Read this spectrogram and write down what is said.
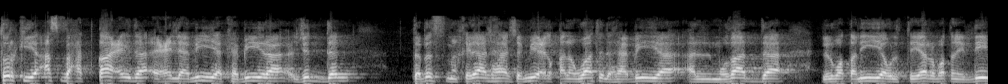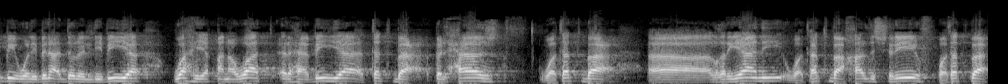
تركيا أصبحت قاعدة إعلامية كبيرة جدا تبث من خلالها جميع القنوات الإرهابية المضادة للوطنية وللتيار الوطني الليبي ولبناء الدولة الليبية وهي قنوات إرهابية تتبع بالحاج وتتبع الغرياني وتتبع خالد الشريف وتتبع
